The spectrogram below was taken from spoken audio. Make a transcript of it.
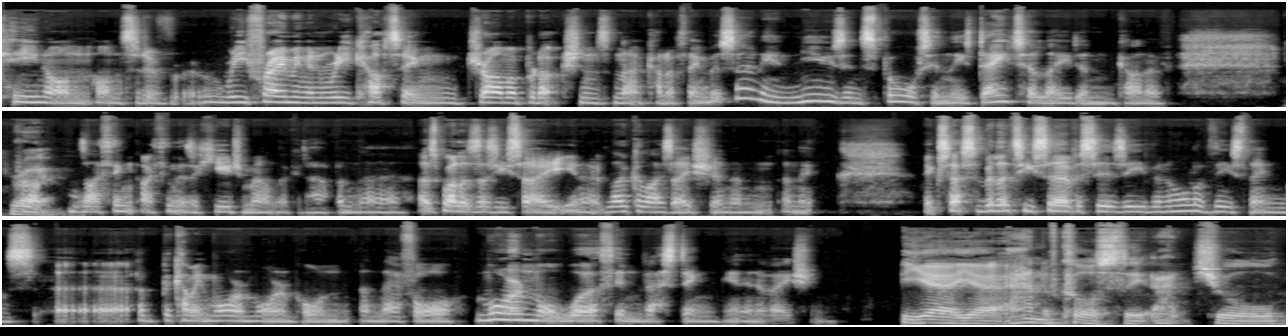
keen on on sort of reframing and recutting drama productions and that kind of thing. But certainly in news and sport, in these data laden kind of right. I think I think there's a huge amount that could happen there, as well as as you say, you know, localization and, and accessibility services. Even all of these things uh, are becoming more and more important, and therefore more and more worth investing in innovation. Yeah, yeah, and of course the actual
